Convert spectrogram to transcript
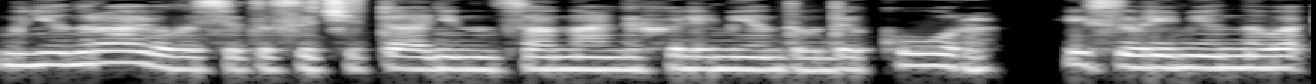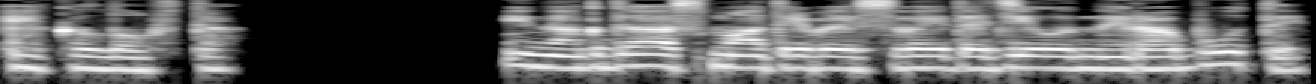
Мне нравилось это сочетание национальных элементов декора и современного эко-лофта. Иногда, осматривая свои доделанные работы,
